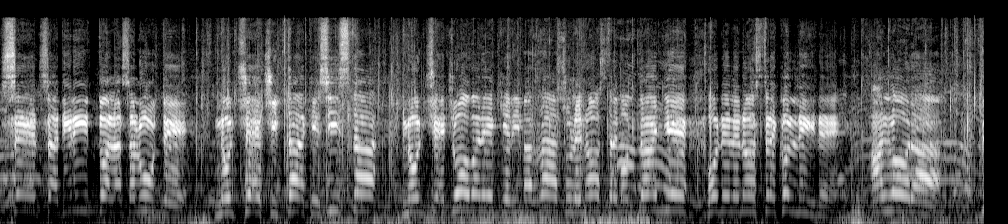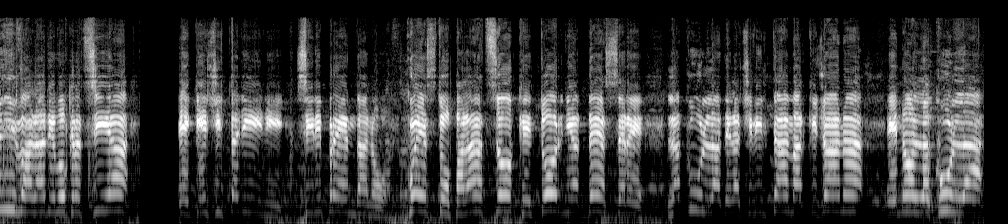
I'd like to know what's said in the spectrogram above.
Senza diritto alla salute non c'è città che esista, non c'è giovane che rimarrà sulle nostre montagne o nelle nostre colline. Allora, viva la democrazia e che i cittadini si riprendano questo palazzo che torni ad essere la culla della civiltà marchigiana e non la culla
